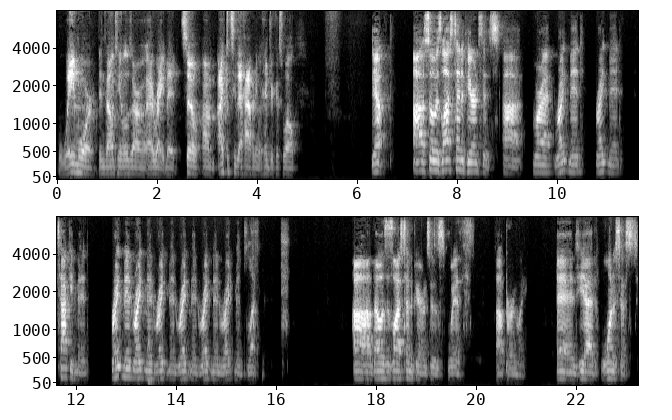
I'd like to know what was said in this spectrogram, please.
way more than Valentino Lazaro at right mid. So um, I could see that happening with Hendrick as well. Yeah. Uh, so his last 10 appearances uh, were at right mid, right mid, attacking mid, right mid, right mid, right mid, right mid, right mid, right mid, left mid. Uh, that was his last 10 appearances with uh, Burnley and he had one assist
